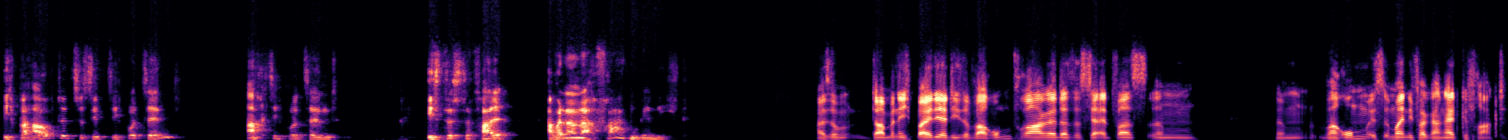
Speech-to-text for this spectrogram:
Ich behaupte, zu 70 Prozent, 80 Prozent ist das der Fall. Aber danach fragen wir nicht. Also da bin ich bei dir. Diese Warum-Frage, das ist ja etwas, ähm, ähm, warum ist immer in die Vergangenheit gefragt.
